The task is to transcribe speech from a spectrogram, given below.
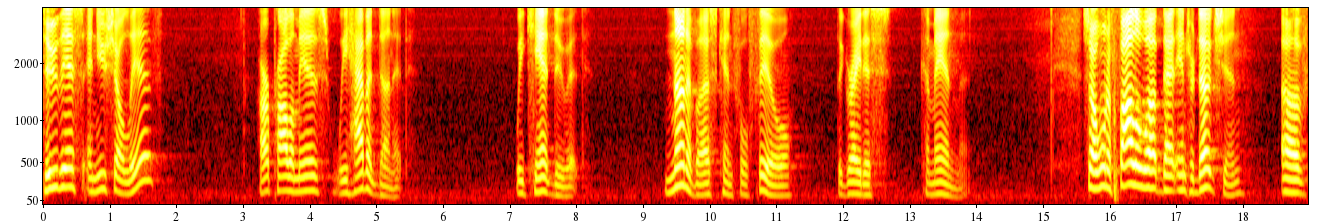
do this and you shall live. Our problem is we haven't done it. We can't do it. None of us can fulfill the greatest commandment. So I want to follow up that introduction of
